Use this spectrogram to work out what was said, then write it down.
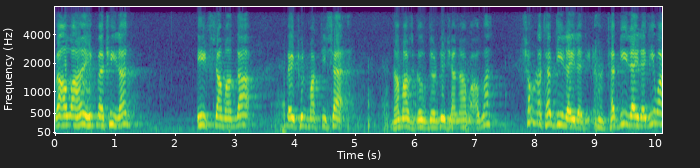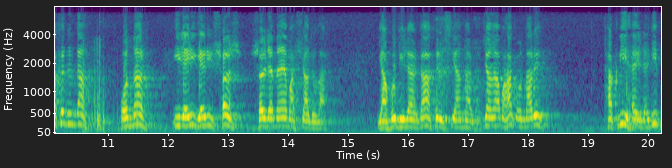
ve Allah'ın hikmetiyle ilk zamanda Beytül Makdis'e namaz kıldırdı Cenab-ı Allah. Sonra tebdil eyledi. tebdil eylediği vakitinde onlar ileri geri söz söylemeye başladılar. Yahudiler de Hristiyanlar da. Cenab-ı Hak onları takvih eyledi,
